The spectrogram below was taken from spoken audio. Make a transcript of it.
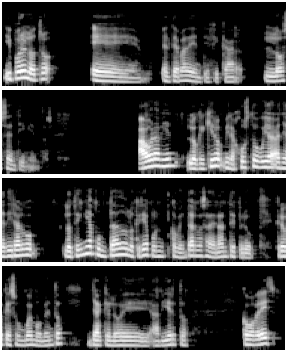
y por el otro, eh, el tema de identificar los sentimientos. Ahora bien, lo que quiero, mira, justo voy a añadir algo, lo tenía apuntado, lo quería comentar más adelante, pero creo que es un buen momento, ya que lo he abierto. Como veréis,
